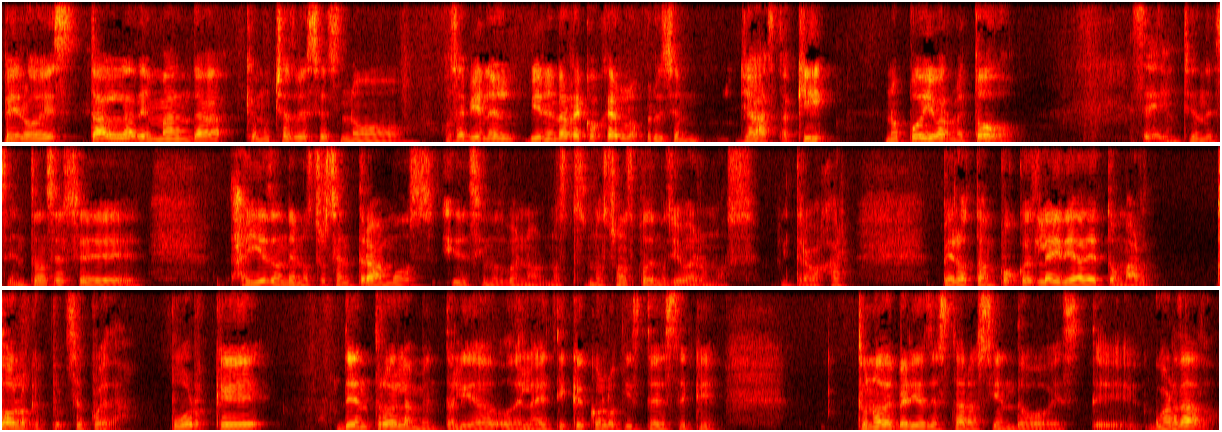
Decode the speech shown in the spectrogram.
Pero es tal la demanda que muchas veces no, o sea, vienen, vienen a recogerlo, pero dicen, ya hasta aquí, no puedo llevarme todo. Sí. ¿Entiendes? Entonces, eh, ahí es donde nosotros entramos y decimos, bueno, nosotros nos podemos llevar unos y trabajar, pero tampoco es la idea de tomar todo lo que se pueda, porque dentro de la mentalidad o de la ética ecologista es de que tú no deberías de estar haciendo este guardado.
